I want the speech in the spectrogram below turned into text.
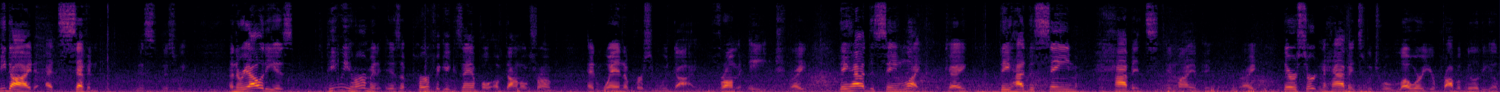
He died at 70 this this week, and the reality is, Pee Wee Herman is a perfect example of Donald Trump and when a person would die from age. Right? They had the same life. Okay, they had the same habits, in my opinion. Right? there are certain habits which will lower your probability of,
